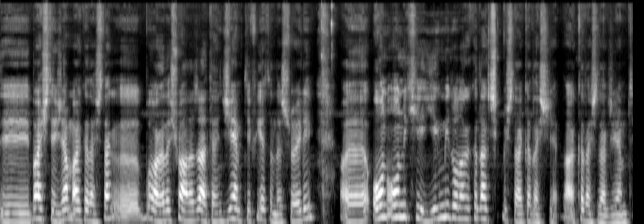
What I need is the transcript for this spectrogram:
e, başlayacağım arkadaşlar. E, bu arada şu anda zaten GMT fiyatını da söyleyeyim. E, 10, 12, 20 dolara kadar çıkmıştı arkadaşlar, arkadaşlar GMT.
